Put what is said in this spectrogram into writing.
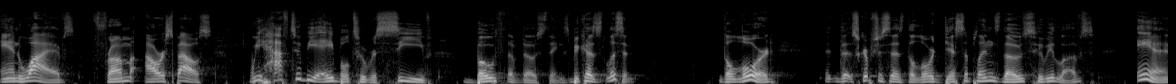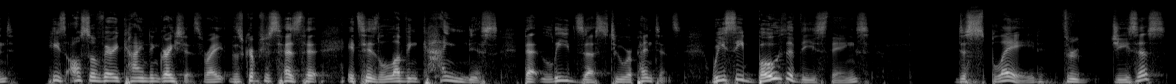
and wives from our spouse. We have to be able to receive both of those things because, listen, the Lord, the scripture says, the Lord disciplines those who he loves and he's also very kind and gracious, right? The scripture says that it's his loving kindness that leads us to repentance. We see both of these things displayed through Jesus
